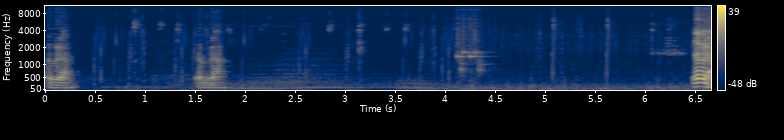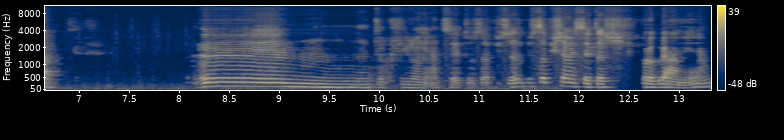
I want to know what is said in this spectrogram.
Dobra. Dobra. Dobra. Ym, to chwilę, co ja tu zapiszę. Zapiszemy sobie też w programie.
